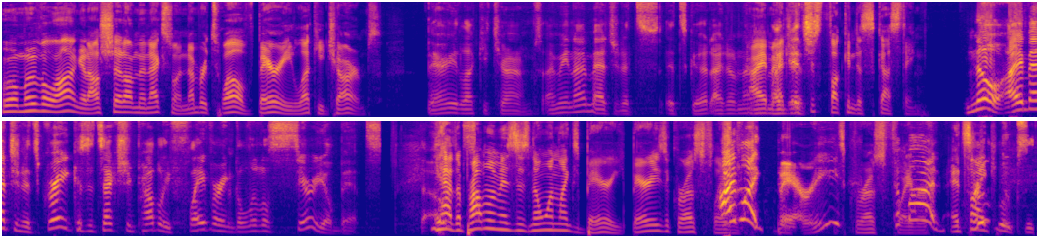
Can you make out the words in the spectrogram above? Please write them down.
we'll move along and I'll shut on the next one. Number 12, Berry Lucky Charms. Berry Lucky Charms. I mean, I imagine it's it's good. I don't know. I Like, imagine it's it's just fucking disgusting. no. I imagine it's great because it's actually probably flavoring the little cereal bits. Yeah, the problem is is no one likes berry. Berry's a gross flavor. I like berry. it's gross flavor. Come on, It's Fruit like Loops is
